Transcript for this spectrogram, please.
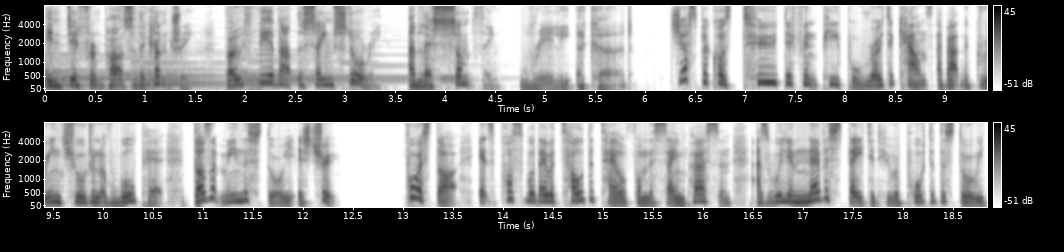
in different parts of the country both be about the same story unless something really occurred. Just because two different people wrote accounts about the green children of Woolpit doesn't mean the story is true. For a start, it's possible they were told the tale from the same person, as William never stated who reported the story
